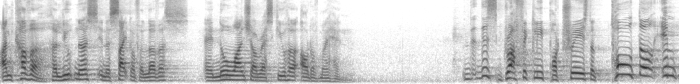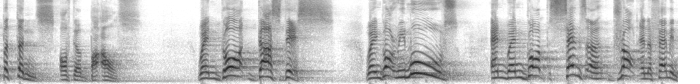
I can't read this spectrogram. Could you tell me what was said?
uncover her lewdness in the sight of her lovers, and no one shall rescue her out of my hand. This graphically portrays the total impotence of the Baals. When God does this, when God removes, and when God sends a drought and a famine,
